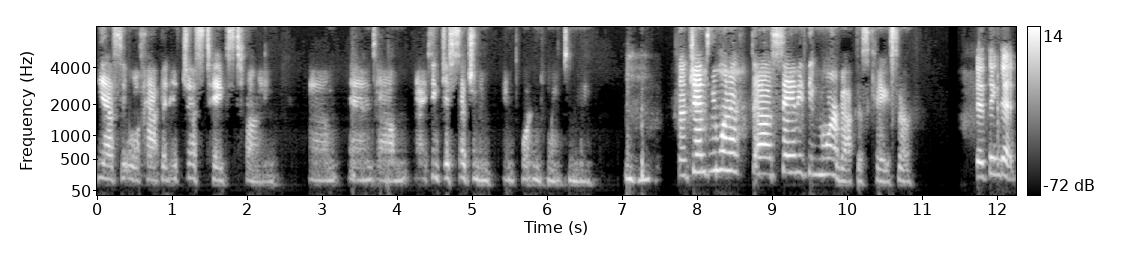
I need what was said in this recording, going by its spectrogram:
yes, it will happen. It just takes time. Um, and um, I think just such an important point to me. Mm-hmm. So, Jen, do you want to uh, say anything more about this case? Or the thing that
